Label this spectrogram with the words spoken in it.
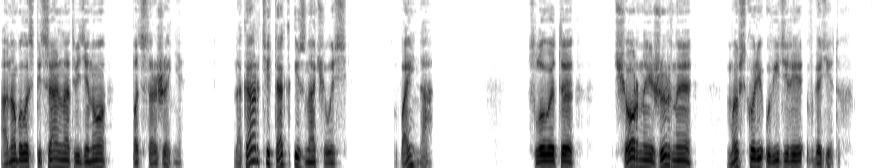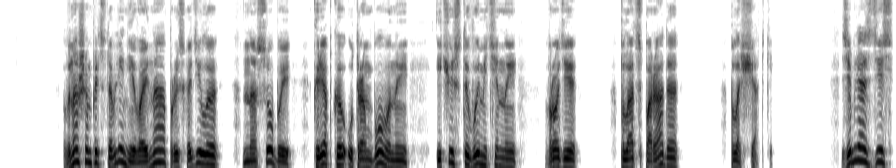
Оно было специально отведено под сражение. На карте так и значилось «война». Слово это черное и жирное мы вскоре увидели в газетах. В нашем представлении война происходила на особой, крепко утрамбованной и чисто выметенной, вроде плацпарада, площадке. Земля здесь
